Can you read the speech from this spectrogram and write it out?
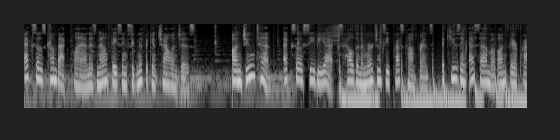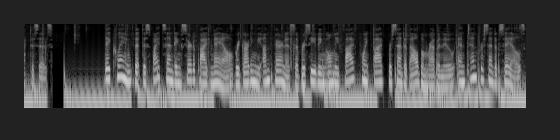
EXO's comeback plan is now facing significant challenges. On June 10, EXO CBX held an emergency press conference, accusing SM of unfair practices. They claimed that despite sending certified mail regarding the unfairness of receiving only 5.5% of album revenue and 10% of sales,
